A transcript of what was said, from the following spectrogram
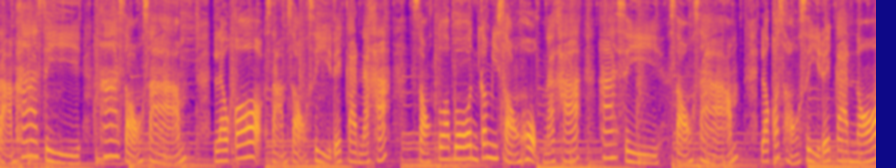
354 523 แล้วก็ 324 ด้วยกันนะคะ 2 ตัวบนก็มี 26 นะคะ 54 23 แล้วก็ 24 ด้วยกันเนาะ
